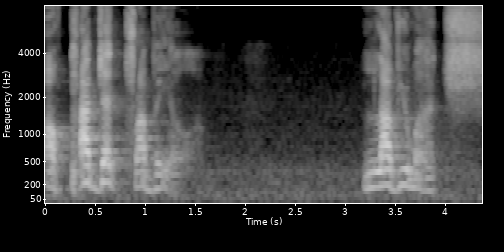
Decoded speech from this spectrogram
of Project Travail. Love you much.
